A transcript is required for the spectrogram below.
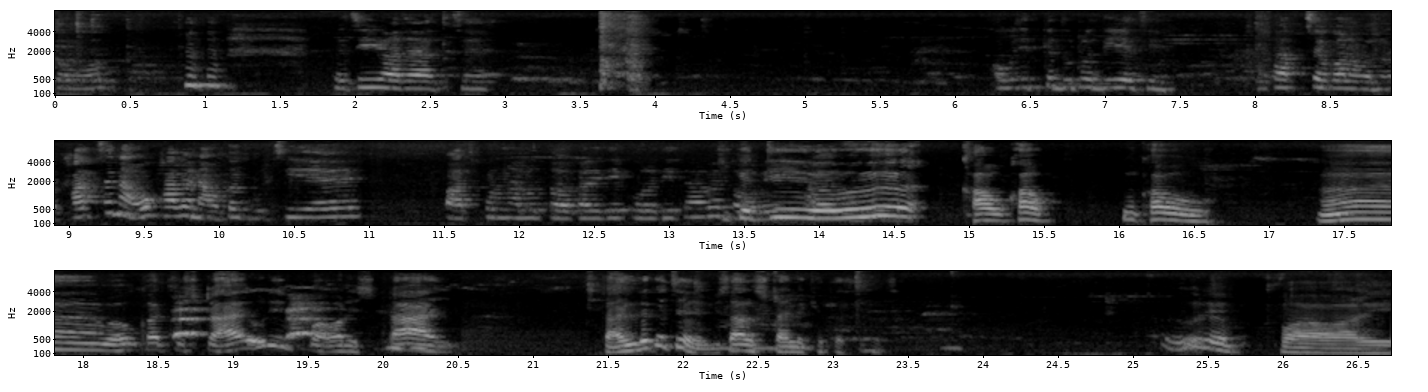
করব? লুচি ভাজা হচ্ছে। অভিজিৎকে দুটো দিয়েছি। খাচ্ছে ওখানে বসে খাচ্ছে না ও খাবে না। ওকে গুছিয়ে পাঁচ ফোড়ন আলুর তরকারি দিয়ে করে দিতে হবে খাও খাও তুমি খাও। হ্যাঁ বাবু খাচ্ছে। স্টাইল ওরে বাবার স্টাইল। স্টাইল দেখেছে? বিশাল স্টাইলে খেতে শিখেছে ওরে বাবারে।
